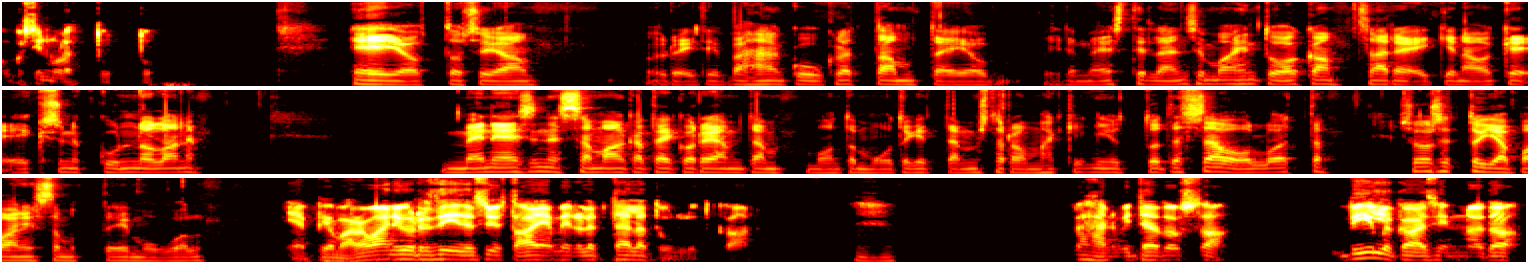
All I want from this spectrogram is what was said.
Onko sinulle tuttu? Ei ole tosiaan. Yritin vähän googlettaa, mutta ei ole ilmeisesti länsimaihin tuokaan sarja ikinä oikein eksynyt kunnolla, niin menee sinne samaan kategoriaan, mitä monta muutakin tämmöistä romhacking juttua tässä on ollut, että se on osittu Japanissa, mutta ei muualla. Jep, ja varmaan juuri siitä syystä aiemmin ole täällä tullutkaan. Mm-hmm. vähän mitä tuossa vilkaisin noita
